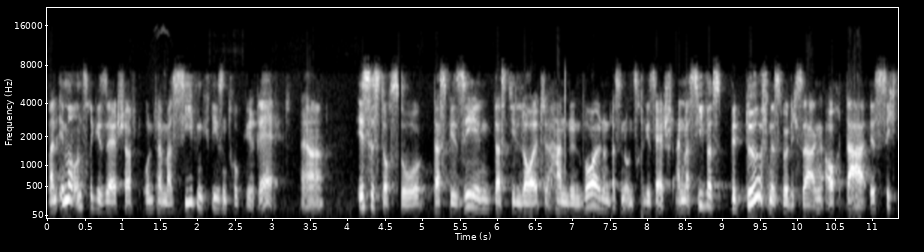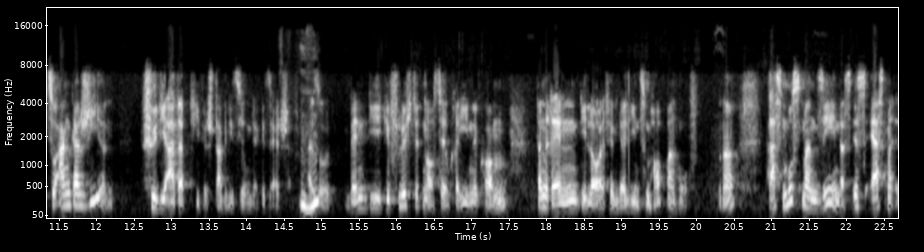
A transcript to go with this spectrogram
Wann immer unsere Gesellschaft unter massiven Krisendruck gerät, ja, ist es doch so, dass wir sehen, dass die Leute handeln wollen und dass in unserer Gesellschaft ein massives Bedürfnis, würde ich sagen, auch da ist, sich zu engagieren für die adaptive Stabilisierung der Gesellschaft. Mhm. Also wenn die Geflüchteten aus der Ukraine kommen, dann rennen die Leute in Berlin zum Hauptbahnhof. Ne? Das muss man sehen. Das ist erstmal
